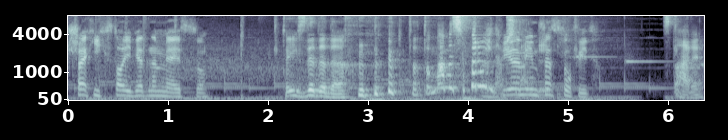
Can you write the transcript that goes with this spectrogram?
trzech ich stoi w jednym miejscu. To XDDD. to, to mamy super wina Biłem im przez sufit. Stary.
